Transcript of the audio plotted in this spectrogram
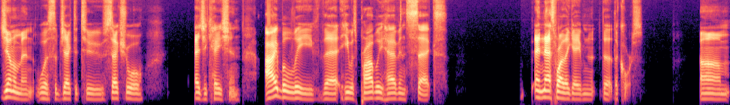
gentleman was subjected to sexual education. I believe that he was probably having sex, and that's why they gave him the the course. Um,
